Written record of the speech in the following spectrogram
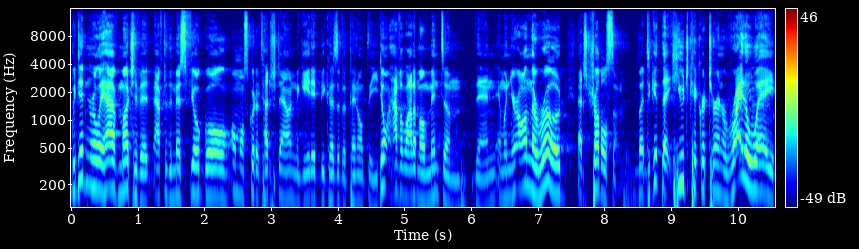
we didn't really have much of it after the missed field goal, almost scored a touchdown, negated because of a penalty. You don't have a lot of momentum then, and when you're on the road, that's troublesome. But to get that huge kick return right away,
